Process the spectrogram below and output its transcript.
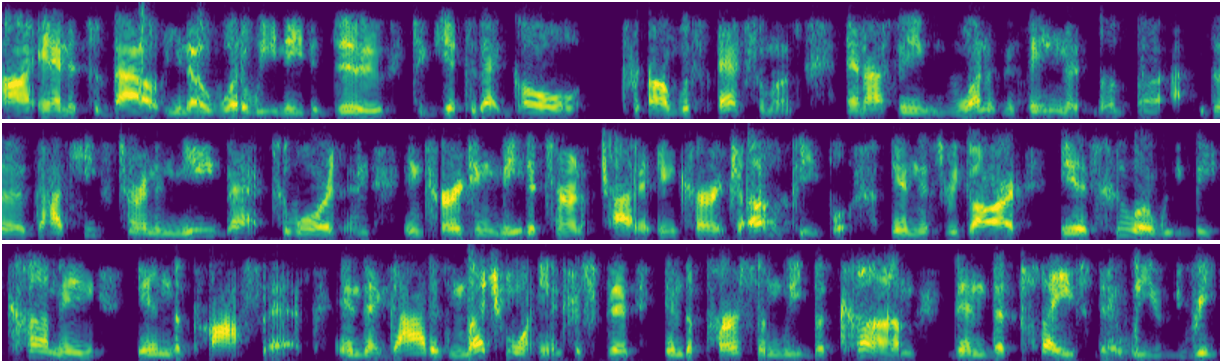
uh and it's about you know what do we need to do to get to that goal uh, with excellence and I think one of the things that uh, uh, the God keeps turning me back towards and encouraging me to turn, try to encourage other people in this regard is who are we becoming in the process? And that God is much more interested in the person we become than the place that we reach.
